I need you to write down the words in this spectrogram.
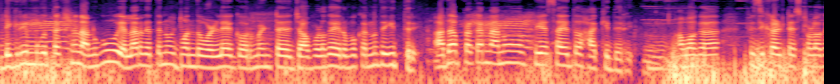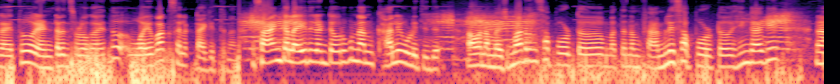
ಡಿಗ್ರಿ ಮುಗಿದ ತಕ್ಷಣ ನನಗೂ ಎಲ್ಲರ ಗತೆನೂ ಒಂದು ಒಳ್ಳೆ ಗೌರ್ಮೆಂಟ್ ಜಾಬ್ ಒಳಗೆ ಇರ್ಬೇಕು ಅನ್ನೋದು ಇತ್ತು ರೀ ಅದ ಪ್ರಕಾರ ನಾನು ಪಿ ಎಸ್ ಐದು ಹಾಕಿದ್ದೆ ರೀ. ಅವಾಗ ಫಿಸಿಕಲ್ ಟೆಸ್ಟ್ ಒಳಗಾಯ್ತು ಎಂಟ್ರೆನ್ಸ್ ಒಳಗಾಯಿತು ವೈವಾಗ್ ಸೆಲೆಕ್ಟ್ ಆಗಿತ್ತು ನಾನು ಸಾಯಂಕಾಲ ಐದು ಗಂಟೆವರೆಗೂ ನಾನು ಖಾಲಿ ಉಳಿತಿದ್ದೆ. ಅವ ನಮ್ಮ ಯಜಮಾನರ ಸಪೋರ್ಟ್ ಮತ್ತು ನಮ್ಮ ಫ್ಯಾಮಿಲಿ ಸಪೋರ್ಟ್ ಹಿಂಗಾಗಿ ಆ,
